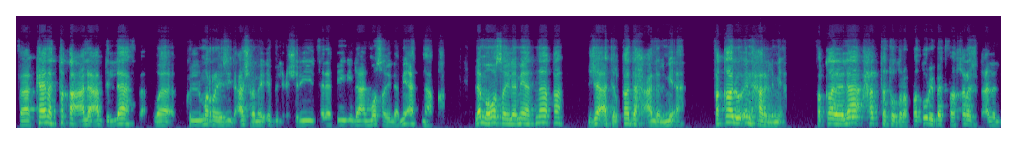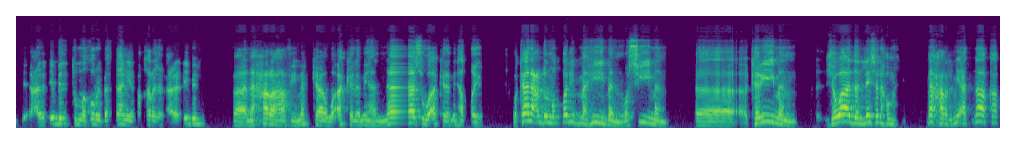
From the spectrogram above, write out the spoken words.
فكانت تقع على عبد الله وكل مرة يزيد 10 من الإبل 20 30 إلى أن وصل إلى 100 ناقة. لما وصل إلى 100 ناقة جاءت القدح على المئة. فقالوا انحر المئة. فقال لا حتى تضرب. فضربت فخرجت على على الإبل ثم ضربت ثانية فخرجت على الإبل. فنحرها في مكة وأكل منها الناس وأكل منها الطير. وكان عبد المطلب مهيبا وسيما آه، كريما جوادا ليس له مثيل نحر المئة ناقة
